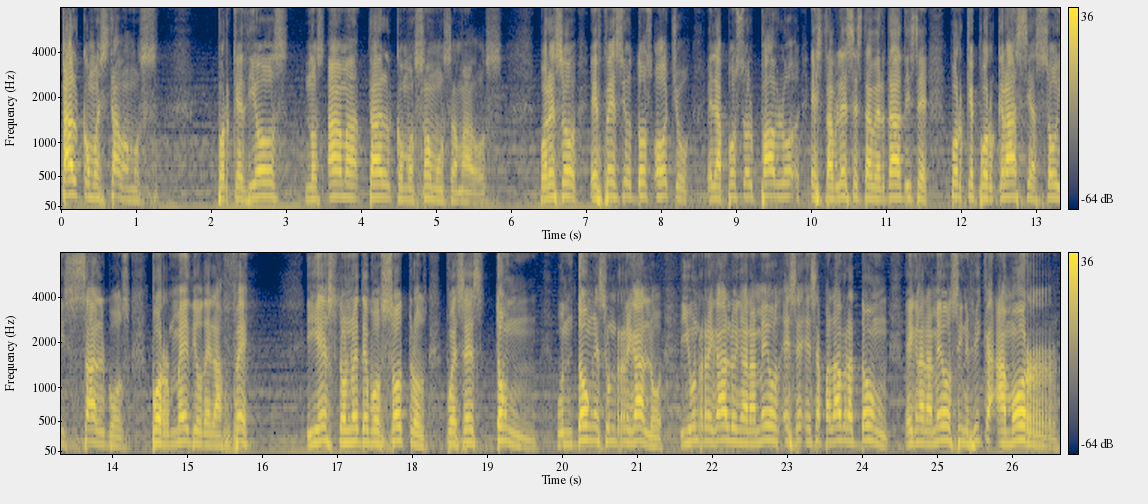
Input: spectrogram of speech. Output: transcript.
tal como estábamos, porque Dios nos ama tal como somos amados. Por eso Efesios 2.8, el apóstol Pablo establece esta verdad, dice, porque por gracia sois salvos por medio de la fe. Y esto no es de vosotros, pues es don. Un don es un regalo. Y un regalo en arameo, esa palabra don en arameo significa amor.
